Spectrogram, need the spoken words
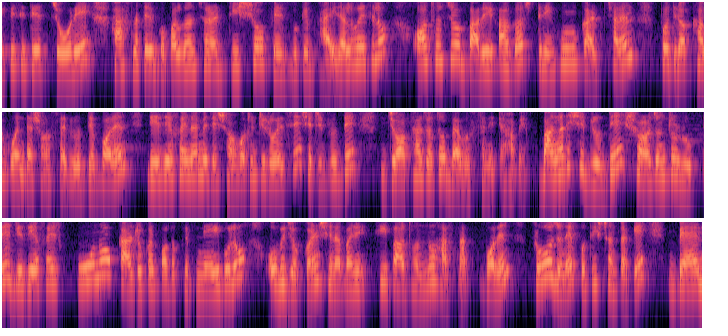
এপিসিতে চড়ে হাসনাতের গোপালগঞ্জ ছাড়ার দৃশ্য ফেসবুকে ভাইরাল হয়েছিল। অথচ বারোই আগস্ট তিনি হুঙ্কার ছাড়েন প্রতিরক্ষা গোয়েন্দা সংস্থার বিরুদ্ধে। বলেন, ডিজিএফআই নামে যে সংগঠনটি রয়েছে, সেটির বিরুদ্ধে যথাযথ ব্যবস্থা নিতে হবে। বাংলাদেশের বিরুদ্ধে ষড়যন্ত্র রুখতে ডিজিএফআই এর কোনো কার্যকর পদক্ষেপ নেই বলেও অভিযোগ করেন সেনাবাহিনীর কৃপাধন্য হাসনাত। বলেন, প্রয়োজনে প্রতিষ্ঠানটাকে ব্যান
